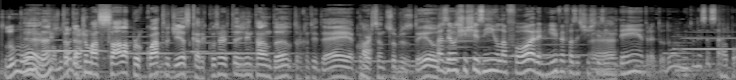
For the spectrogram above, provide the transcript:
Todo mundo, É, né? a gente tá dentro de uma sala por quatro dias, cara. e Com certeza a gente tá andando, trocando ideia, conversando sobre os deuses. Fazer um xixizinho lá fora, ninguém vai fazer xixizinho É. aí dentro, é tudo muito Tá necessário. bom.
